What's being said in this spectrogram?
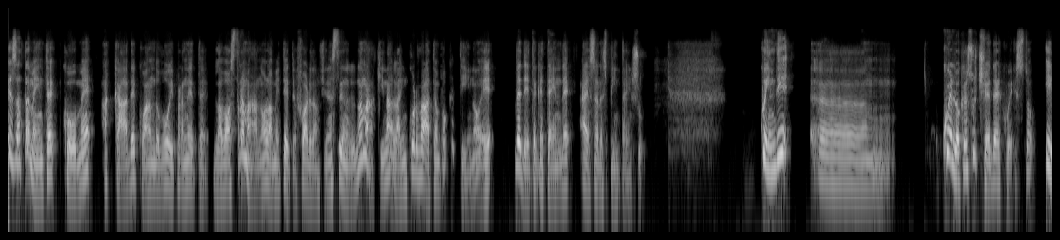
esattamente come accade quando voi prendete la vostra mano, la mettete fuori da un finestrino di una macchina, la incurvate un pochettino e vedete che tende a essere spinta in su. Quindi ehm, quello che succede è questo, eh,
